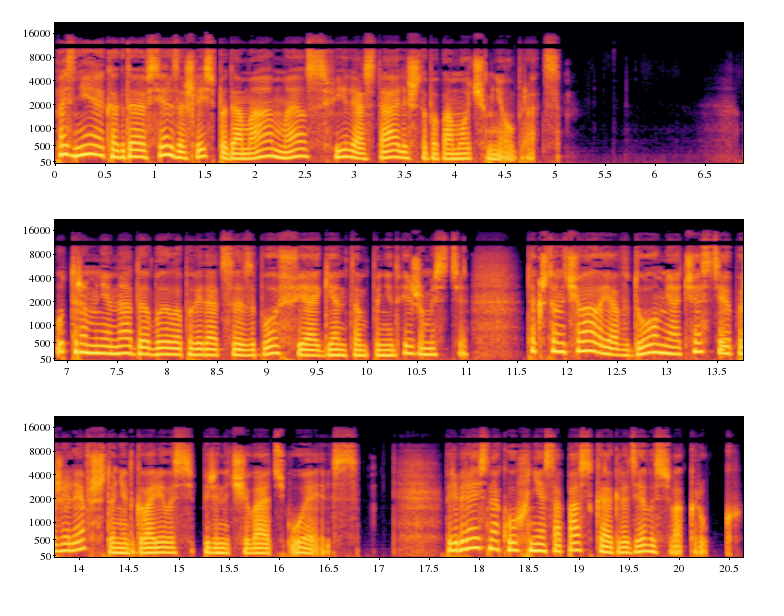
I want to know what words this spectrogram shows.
Позднее, когда все разошлись по домам, Мэлс с Филли остались, чтобы помочь мне убраться. Утром мне надо было повидаться с Боффи, агентом по недвижимости, так что ночевала я в доме, отчасти пожалев, что не договорилась переночевать у Элис. Перебираясь на кухне, с опаской огляделась вокруг.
